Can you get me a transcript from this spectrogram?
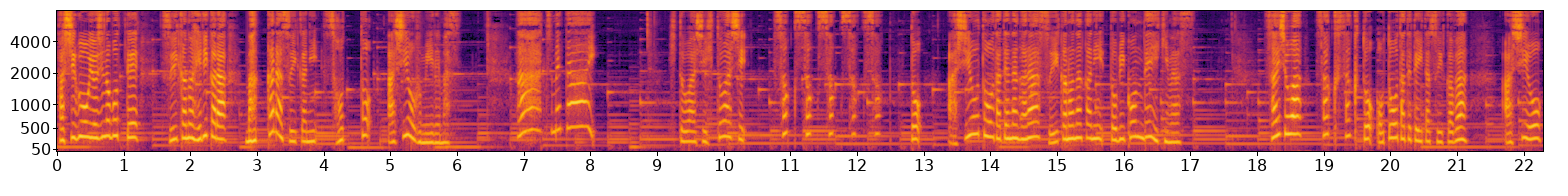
はしごをよじ登ってスイカのヘリから真っ赤なスイカにそっと足を踏み入れます。あー、冷たい一足一足、석석석석석 と足音を立てながらスイカの中に飛び込んでいきます。最初はサクサクと音を立てていたスイカは足を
